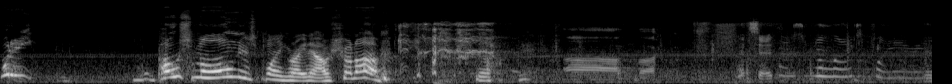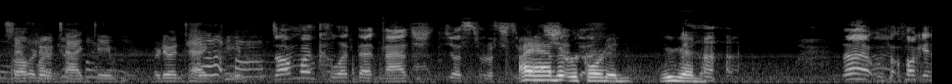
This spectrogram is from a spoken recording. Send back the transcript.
What did he? Post Malone is playing right now. Shut up. Ah, fuck. That's it. Post Malone's playing right That's Oh it. We're doing tag team. We're doing tag Shut team. Bob. Someone clip that match just for I have it that- recorded. You're good. that fucking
